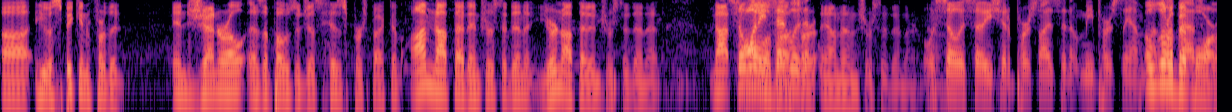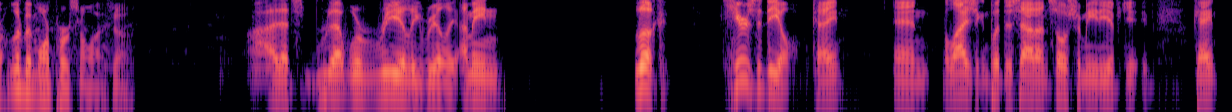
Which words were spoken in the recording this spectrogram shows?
Uh, he was speaking for the in general as opposed to just his perspective. I'm not that interested in it. You're not that interested in it. Not So all what he of said us was- are uninterested in it. Well, So so he should have personalized it. Me personally, I'm A I little bit basketball. more, a little bit more personalized. Yeah. Uh, that's that we're really, really. I mean, look, here's the deal, okay? And Elijah can put this out on social media if you, if- okay?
